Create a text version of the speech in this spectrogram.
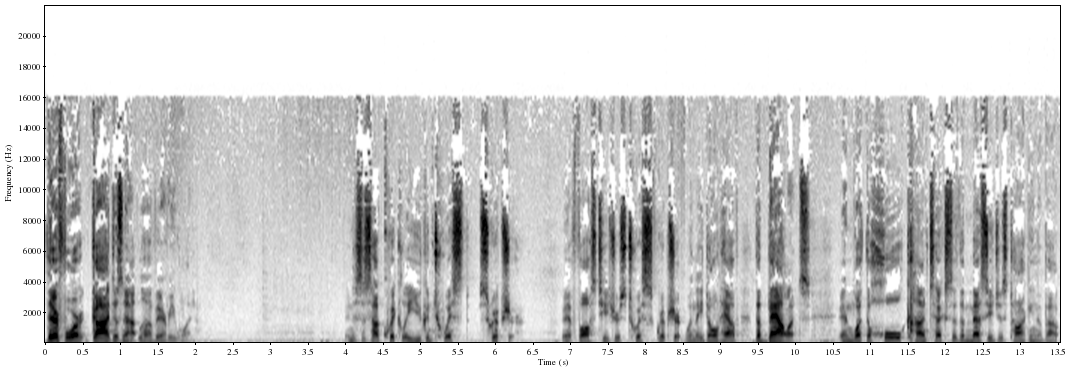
Therefore, God does not love everyone. And this is how quickly you can twist Scripture. False teachers twist Scripture when they don't have the balance and what the whole context of the message is talking about.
